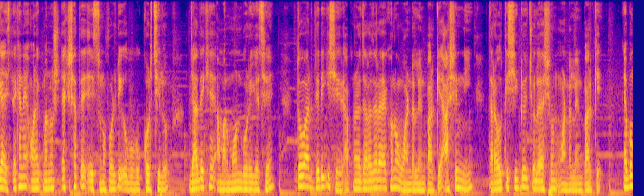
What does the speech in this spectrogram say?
গাইস এখানে অনেক মানুষ একসাথে এই স্নোফলটি উপভোগ করছিল, যা দেখে আমার মন ভরে গেছে। তো আর দেরি কিসের? আপনারা যারা যারা এখনও ওয়ান্ডারল্যান্ড পার্কে আসেননি, তারা অতি শীঘ্রই চলে আসুন ওয়ান্ডারল্যান্ড পার্কে এবং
